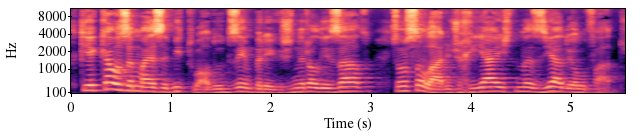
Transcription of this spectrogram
de que a causa mais habitual do desemprego generalizado são salários reais demasiado elevados.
